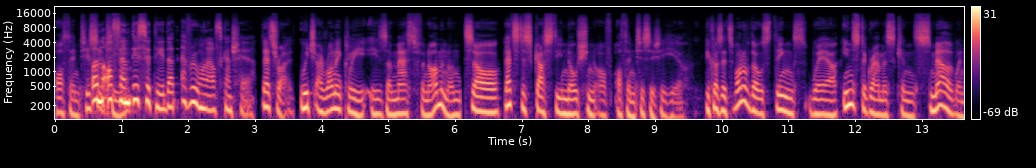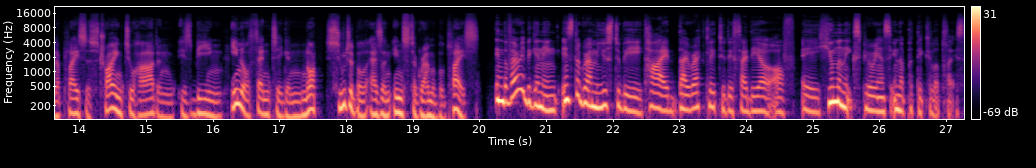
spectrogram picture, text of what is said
authenticity. An authenticity that everyone else can share. That's right, which ironically is a mass phenomenon. So let's discuss the notion of authenticity here. because it's one of those things where Instagrammers can smell when a place is trying too hard and is being inauthentic and not suitable as an Instagrammable place. In the very beginning, Instagram used to be tied directly to this idea of a human experience in a particular place.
